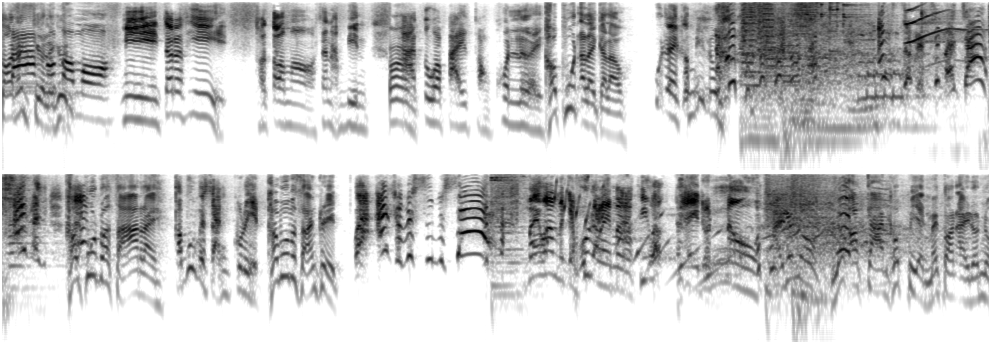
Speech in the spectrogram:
ตอนนั้นเกิดอะไรขึ้นเข้าตมมีเจ้าหน้าที่ทตมสนามบินอ่าพาตัวไปสองคนเลยเขาพูดอะไรกับเรา พูดอะไรก็ไม่รู้ เขาพูดภาษาอะไร เขาพูดภาษาอังกฤษเขาพูดภาษาอังกฤษว่าไอ้ชอบซูเปอร์ซ่าไม่ว่ามันจะพูดอะไรมาพี่ว่าไอ้ดนโนไอดอนโนแล้วอาการเขาเปลี่ยนไหมตอนไอดอนโน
